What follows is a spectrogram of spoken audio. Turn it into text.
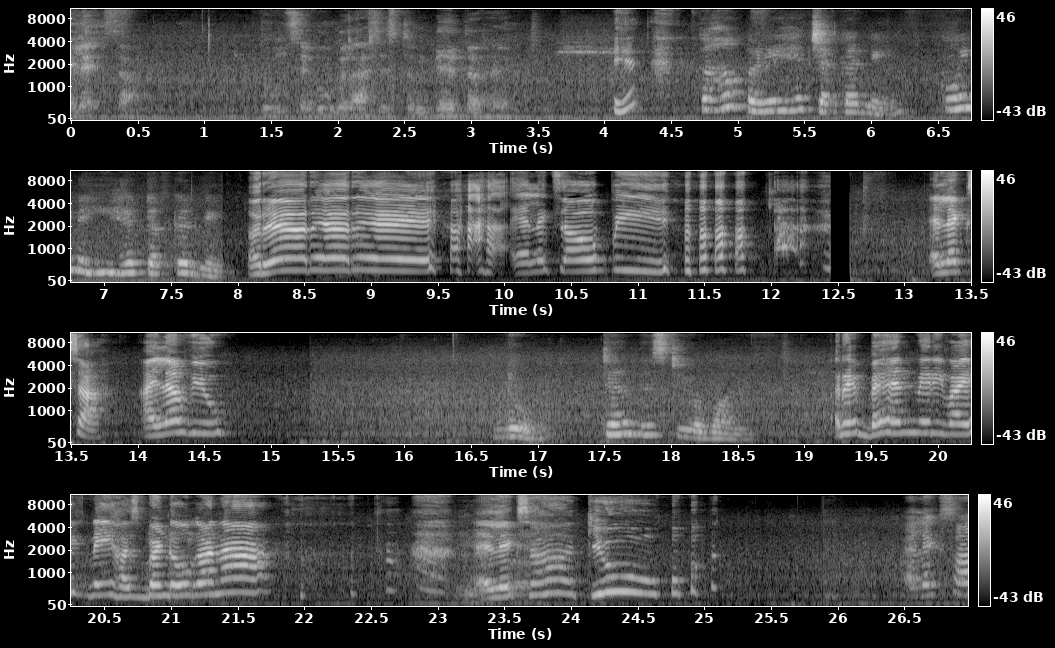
एलेक्सा तुमसे गूगल असिस्टेंट बेहतर है। कहाँ पड़े हैं चक्कर में कोई नहीं है टक्कर में अरे अरे अरे! एलेक्सा ओपी! Alexa I love you no tell this to your wife अरे बहन मेरी वाइफ नहीं हस्बैंड होगा ना? एलेक्सा क्यों? Alexa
